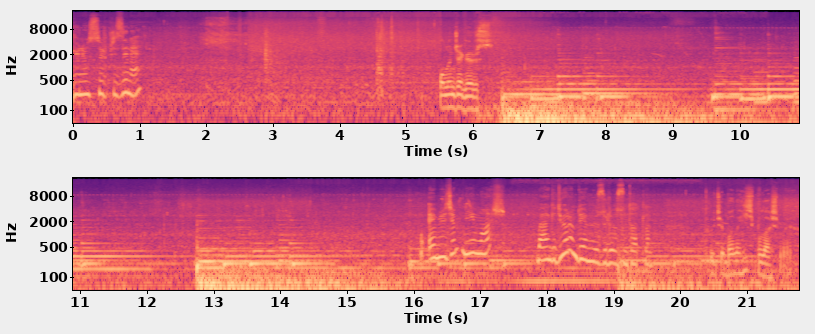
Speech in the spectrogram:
Günün sürprizi ne? Olunca görürüz. Emre'cim neyin var? Ben gidiyorum diye mi üzülüyorsun tatlım? Tuğçe bana hiç bulaşma ya.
